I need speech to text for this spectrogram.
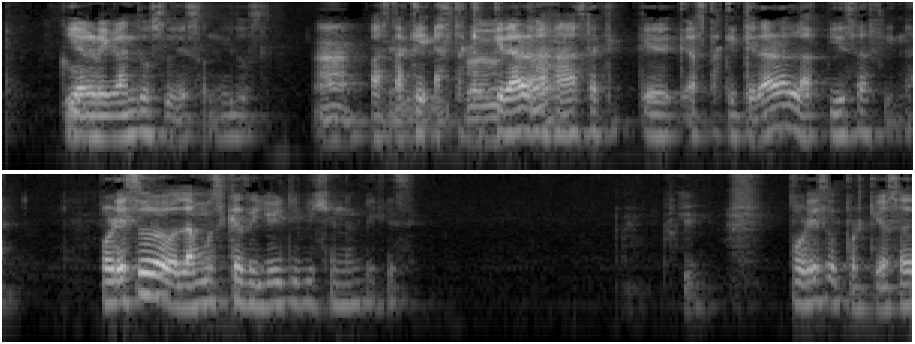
Y ¿Cómo? agregándole sonidos. Ah. Hasta que, hasta que quedara, ajá, hasta que, que- hasta que quedara la pieza final. Por eso la música de Joy Division no envejece. ¿Por qué? Por eso, porque, o sea,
